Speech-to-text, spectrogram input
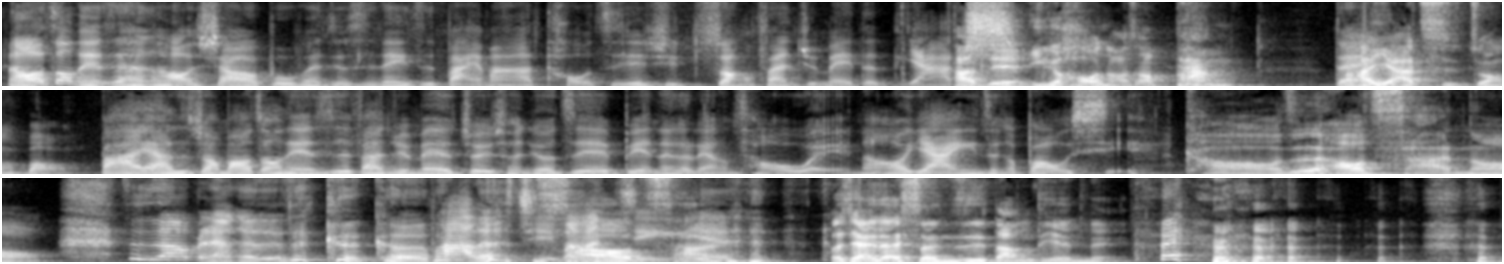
然后重点是很好笑的部分，就是那只白马的头直接去撞饭菊妹的牙齿，他直接一个后脑勺，砰，把他牙齿撞爆，把他牙齿撞爆。重点是范姐妹的嘴唇就直接变那个梁朝伟，然后牙龈整个爆血。靠，真的好惨哦！这是他们两个人这可可怕的骑马经验，而且还在生日当天呢。对。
